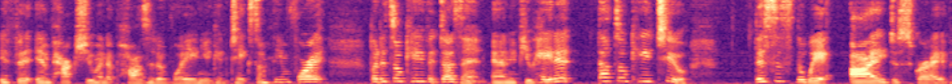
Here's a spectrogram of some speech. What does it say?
if it impacts you in a positive way and you can take something for it, but it's okay if it doesn't. And if you hate it, that's okay too. This is the way I describe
